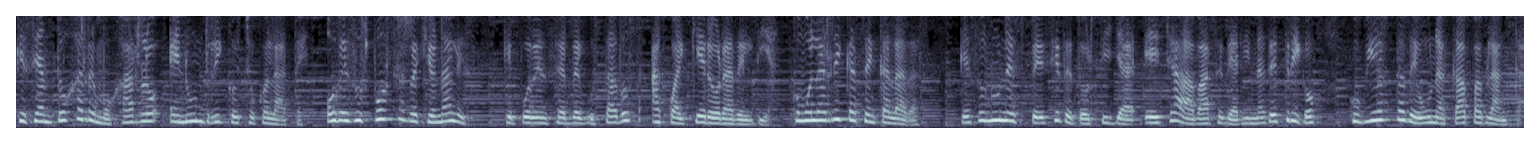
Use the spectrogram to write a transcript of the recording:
que se antoja remojarlo en un rico chocolate, o de sus postres regionales que pueden ser degustados a cualquier hora del día, como las ricas encaladas, que son una especie de tortilla hecha a base de harina de trigo cubierta de una capa blanca.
